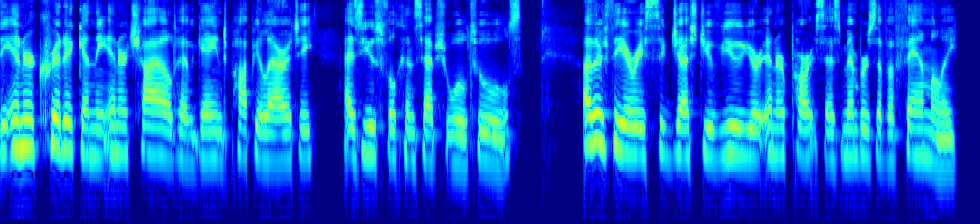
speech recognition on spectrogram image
The inner critic and the inner child have gained popularity as useful conceptual tools. Other theories suggest you view your inner parts as members of a family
